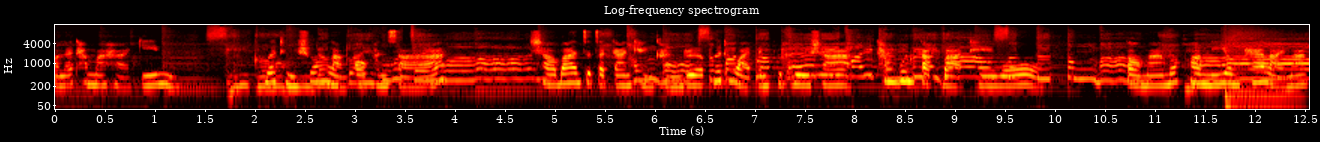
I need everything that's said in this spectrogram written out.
รและทำมาหากิน เมื่อถึงช่วงหลังออกพรรษา ชาวบ้านจะจัดการแข่งขันเรือเพื่อถวายเป็นพุทธบูชาทำบุญตักบาตรเทโว ต่อมาเมื่อความนิยมแพร่หลายมาก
